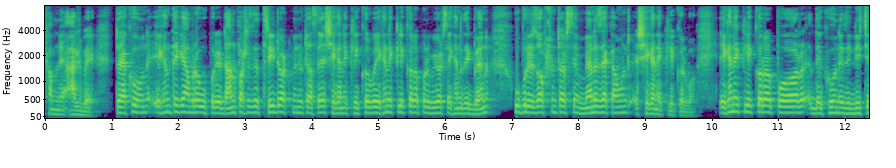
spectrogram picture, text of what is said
সামনে আসবে। তো এখন এখান থেকে আমরা উপরে ডান পাশে যে থ্রি ডট মেনুটা আছে, সেখানে ক্লিক করব। এখানে ক্লিক করার পর ভিউয়ার্স এখানে দেখবেন উপরের যে অপশনটা আছে ম্যানেজ অ্যাকাউন্ট সেখানে ক্লিক করব। এখানে ক্লিক করার পর দেখুন এই যে নিচে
